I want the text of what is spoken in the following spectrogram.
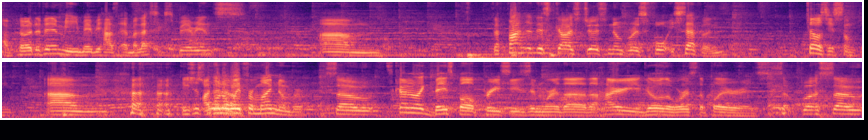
I've heard of him. He maybe has MLS experience. Um, the fact that this guy's jersey number is 47 tells you something. Um, He's just I one away from my number. so It's kind of like baseball preseason, where the, the higher you go, the worse the player is. So, but so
